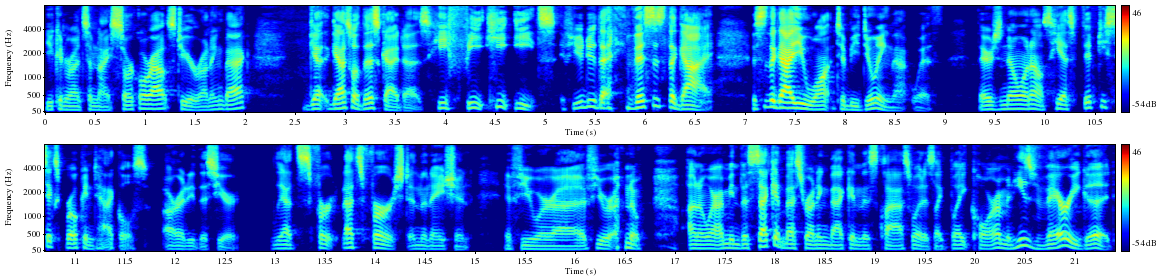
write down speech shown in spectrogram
You can run some nice circle routes to your running back. Guess, what this guy does? He feed, he eats. If you do that, this is the guy. This is the guy you want to be doing that with. There's no one else. He has 56 broken tackles already this year. That's for that's first in the nation. If you were uh, if you were una- unaware, I mean the second best running back in this class, what is like Blake Corum, and he's very good.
